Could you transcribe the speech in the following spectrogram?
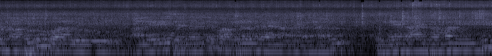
ఉన్నప్పుడు వాళ్ళు ఆ లేడీస్ ఏంటంటే మా పిల్లలు ఆయన అన్నారు నేను దానికి సంబంధించి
